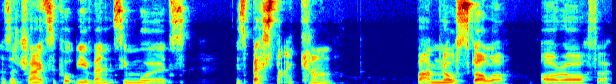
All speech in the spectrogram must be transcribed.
as I try to put the events in words as best that I can, but I'm no scholar or author.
